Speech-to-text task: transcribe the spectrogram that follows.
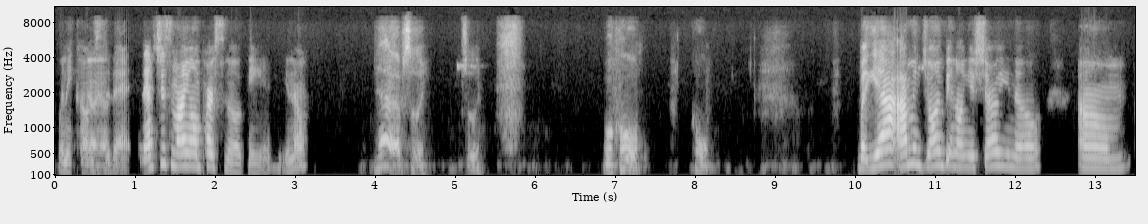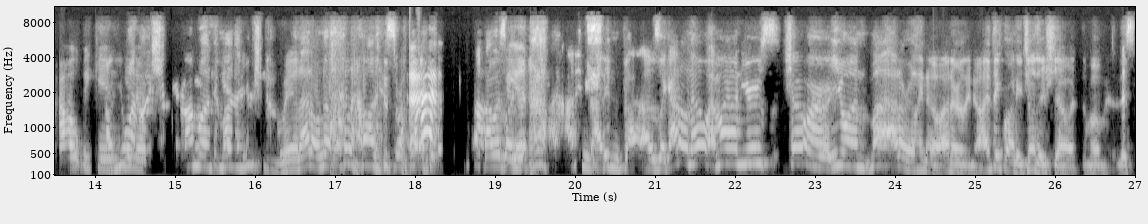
when it comes yeah, yeah. to that. That's just my own personal opinion, you know? Yeah, absolutely. Absolutely. Well, cool. Cool. But yeah, I'm enjoying being on your show, you know. Um, I hope we can. Oh, you, you know, I'm on, I'm on your show, man. I don't know. I how this works. I was like, yeah. I, I, didn't, I didn't, I was like, I don't know. Am I on yours show or are you on my? I don't really know. I don't really know. I think we're on each other's show at the moment. This,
